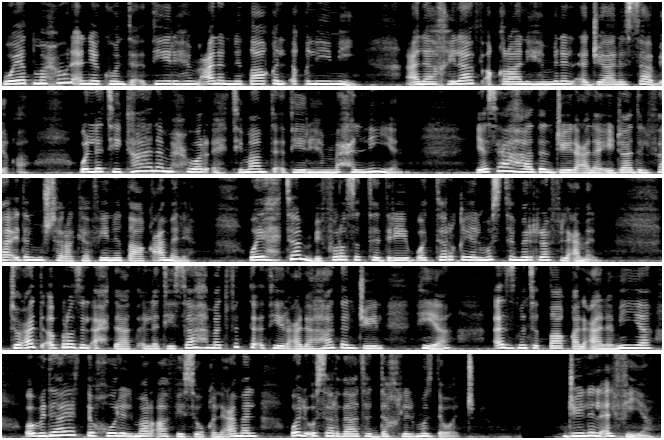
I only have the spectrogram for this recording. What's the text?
ويطمحون أن يكون تأثيرهم على النطاق الإقليمي على خلاف أقرانهم من الأجيال السابقة والتي كان محور اهتمام تأثيرهم محليًا يسعى هذا الجيل على إيجاد الفائدة المشتركة في نطاق عمله ويهتم بفرص التدريب والترقية المستمرة في العمل تعد أبرز الأحداث التي ساهمت في التأثير على هذا الجيل هي أزمة الطاقة العالمية وبداية دخول المرأة في سوق العمل والأسر ذات الدخل المزدوج. جيل الألفية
